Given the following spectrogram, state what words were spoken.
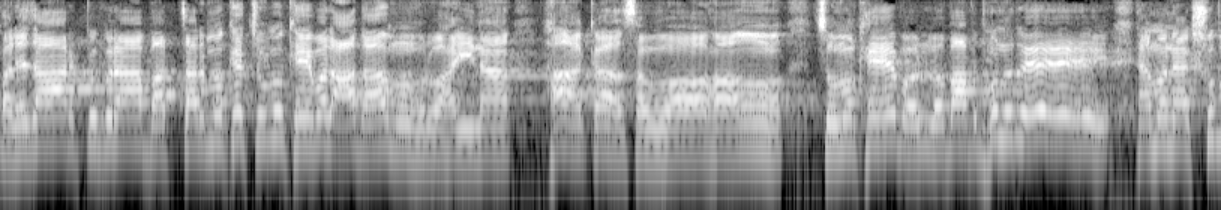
কলেজার টুকরা বাচ্চার মুখে চুমু খেয়ে বলে আদাম রোহাইনা হাকা সৌয়া চুমু খেয়ে বলল, বাপ ধনু রে, এমন এক শুভ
